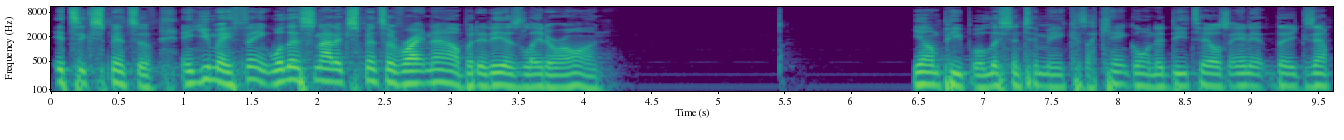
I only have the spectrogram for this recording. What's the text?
It's expensive. And you may think, well, it's not expensive right now, but it is later on. Young people, listen to me because I can't go into details in it. The example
